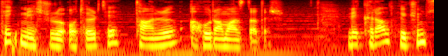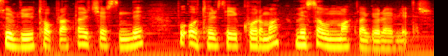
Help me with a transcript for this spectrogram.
Tek meşru otorite Tanrı Ahuramaz'dadır ve kral hüküm sürdüğü topraklar içerisinde bu otoriteyi korumak ve savunmakla görevlidir.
